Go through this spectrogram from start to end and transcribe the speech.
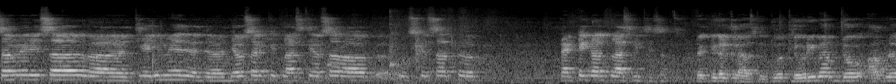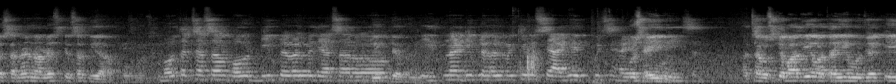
सर मेरी सर थियरी में देव सर की क्लास थी और सर और उसके साथ प्रैक्टिकल क्लास भी थी सर। प्रैक्टिकल क्लास थी। जो थ्योरी में जो आपने सर ने नॉलेज के साथ दिया आपको बहुत अच्छा सर बहुत डीप लेवल में दिया सर level में। इतना डीप लेवल में कि उससे आगे कुछ है कुछ ही नहीं। सर। अच्छा उसके बाद ये बताइए मुझे कि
